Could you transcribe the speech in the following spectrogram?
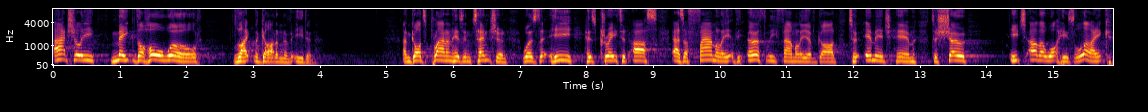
actually make the whole world like the Garden of Eden. And God's plan and his intention was that he has created us as a family, the earthly family of God, to image him, to show each other what he's like,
